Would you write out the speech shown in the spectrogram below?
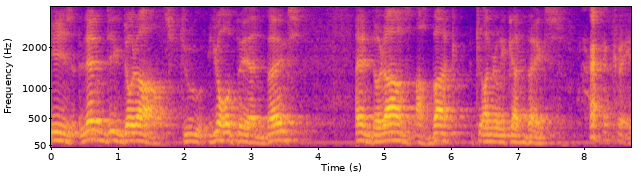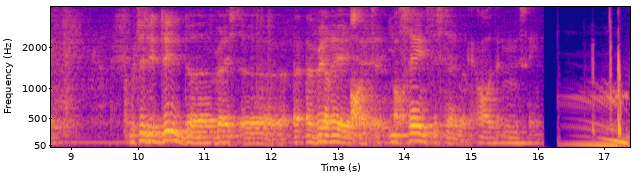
is lending dollars to European banks, and dollars are back to American banks, Great. which is indeed uh, very, uh, a, a very uh, Odd, insane system. Okay, odd and insane.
